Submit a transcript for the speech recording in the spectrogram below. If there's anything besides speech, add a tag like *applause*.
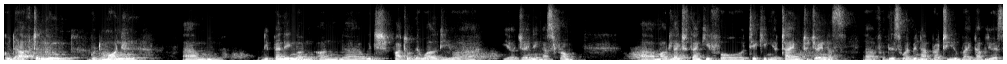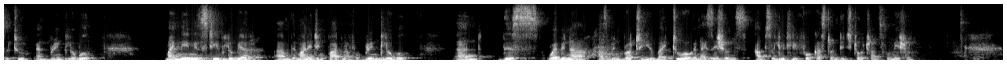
good afternoon, good morning, um, depending on, on uh, which part of the world you are, you're joining us from. Um, I would like to thank you for taking your time to join us uh, for this webinar brought to you by WSO2 and Bring Global. My name is Steve Lubia. I'm the managing partner for Bring Global. And this webinar has been brought to you by two organizations absolutely focused on digital transformation.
